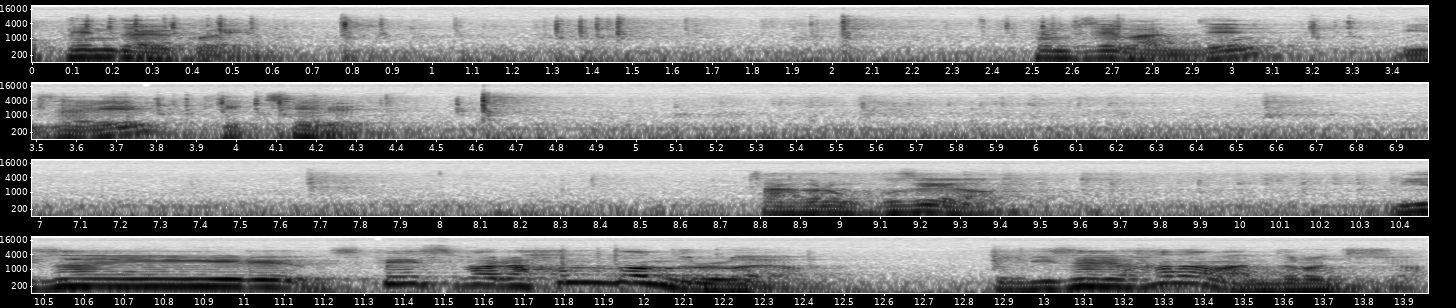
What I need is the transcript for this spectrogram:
어펜드 할 거예요. 현재 만든 미사일 객체를. 자, 그럼 보세요. 미사일 스페이스바를 한 번 눌러요. 미사일 하나 만들어지죠.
